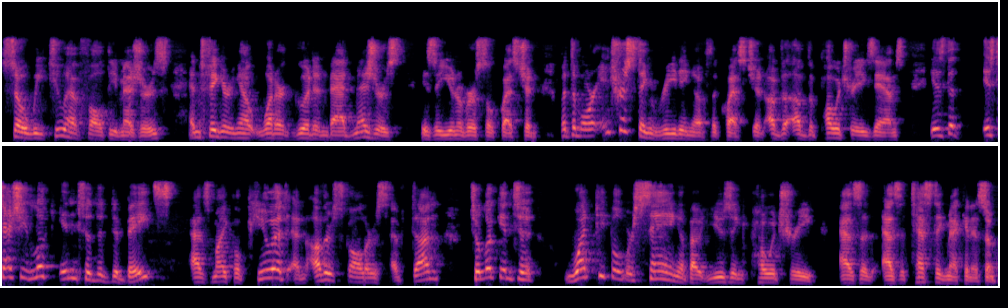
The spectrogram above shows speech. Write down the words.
so we too have faulty measures, and figuring out what are good and bad measures is a universal question. But the more interesting reading of the question of the of the poetry exams is that is to actually look into the debates, as Michael Puett and other scholars have done, to look into what people were saying about using poetry as a as a testing mechanism.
